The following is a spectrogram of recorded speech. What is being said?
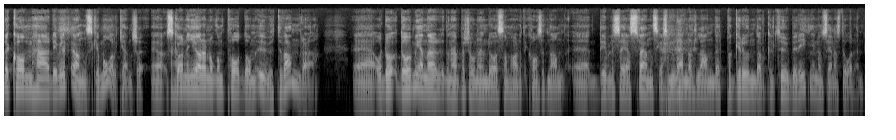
det kom här, det är väl ett önskemål kanske. Ska ja. ni göra någon podd om Utvandrarna? Eh, och då, då, menar den här personen då som har ett konstigt namn, eh, det vill säga svenskar som lämnat landet på grund av kulturberikningen de senaste åren.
